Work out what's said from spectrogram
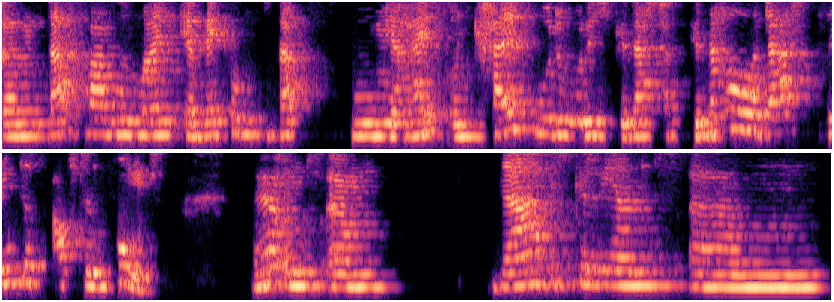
ähm, das war so mein Erweckungssatz, wo mir heiß und kalt wurde, wo ich gedacht habe, genau das bringt es auf den Punkt. Ja, und ähm, da habe ich gelernt, ähm,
